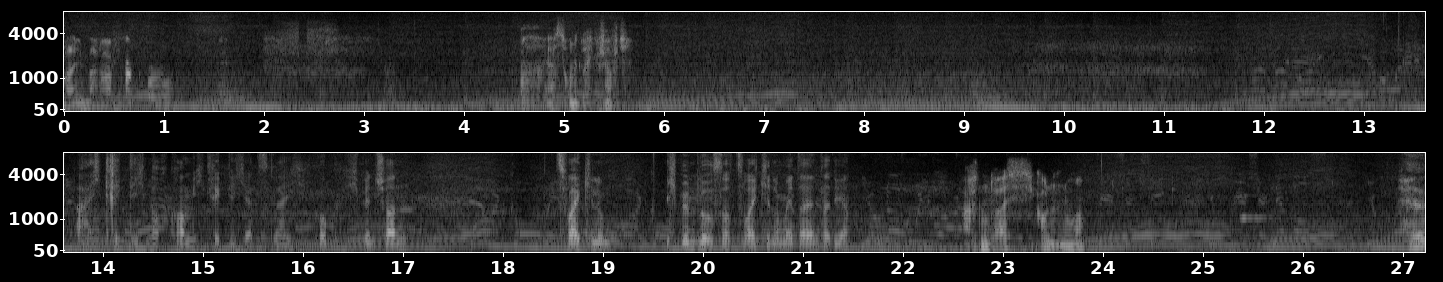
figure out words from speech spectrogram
Fly Motherfucker. Oh, erste Runde gleich geschafft. Ah, ich krieg dich noch. Komm, ich krieg dich jetzt gleich. Guck, ich bin schon zwei Kilo. Ich bin bloß noch zwei Kilometer hinter dir. 38 Sekunden nur. Hä?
